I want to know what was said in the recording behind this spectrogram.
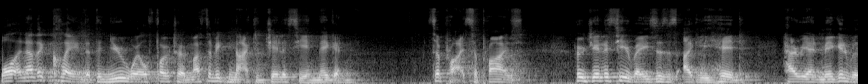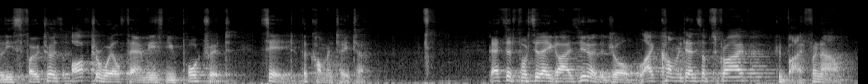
while another claimed that the new royal photo must have ignited jealousy in Meghan. Surprise, surprise. Her jealousy raises its ugly head. Harry and Meghan released photos after royal family's new portrait, said the commentator. That's it for today, guys. You know the drill. Like, comment, and subscribe. Goodbye for now.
